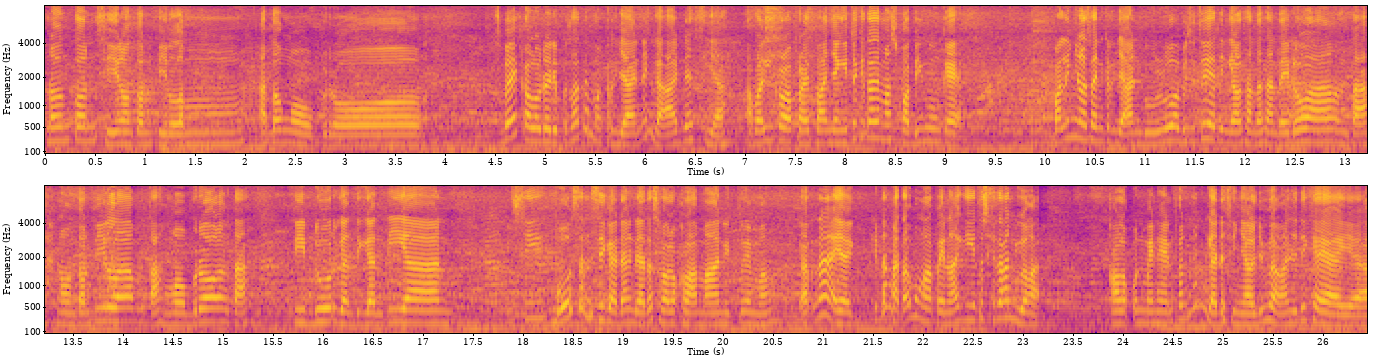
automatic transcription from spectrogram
nonton sih nonton film atau ngobrol sebenarnya kalau dari pesawat emang kerjaannya nggak ada sih ya. Apalagi kalau flight panjang itu kita emang suka bingung kayak paling nyelesain kerjaan dulu habis itu ya tinggal santai-santai doang. Entah nonton film entah ngobrol entah tidur ganti-gantian. Sih bosen sih kadang di atas kalau kelamaan itu emang. Karena ya kita nggak tahu mau ngapain lagi. Terus kita kan juga nggak kalaupun main handphone kan nggak ada sinyal juga kan. Jadi kayak ya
